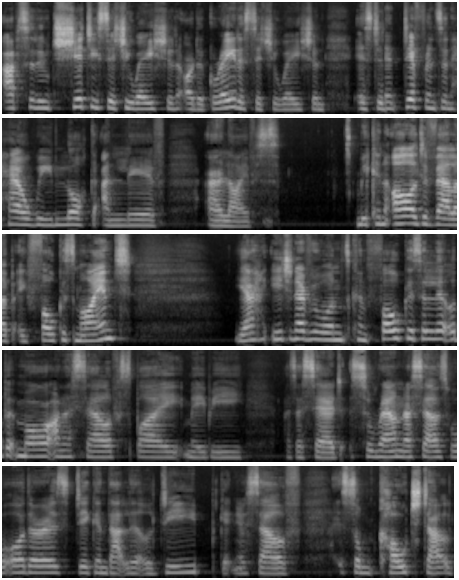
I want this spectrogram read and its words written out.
absolute shitty situation or the greatest situation, is the difference in how we look and live our lives. We can all develop a focused mind yeah, each and everyone can focus a little bit more on ourselves by maybe, as I said, surrounding ourselves with others, digging that little deep, getting yourself some coach that'll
